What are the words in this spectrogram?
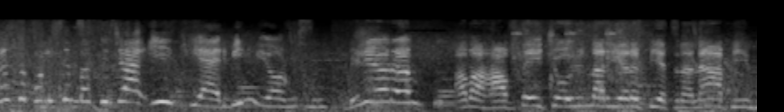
Burası polisin bakacağı ilk yer bilmiyor musun? Biliyorum ama hafta içi oyunlar yarı fiyatına ne yapayım?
